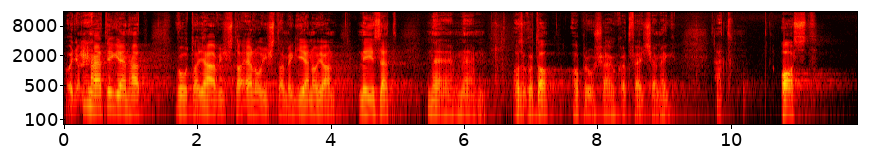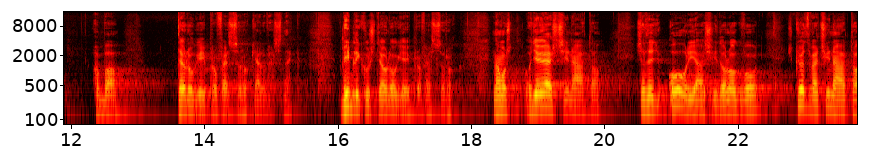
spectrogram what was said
hogy hát igen, hát volt a jávista, eloista, meg ilyen-olyan nézet. Nem, nem. Azokat a apróságokat fejtse meg. Hát azt abba teológiai professzorok elvesznek. Biblikus teológiai professzorok. Na most, ugye ő ezt csinálta, és ez egy óriási dolog volt, és közben csinálta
